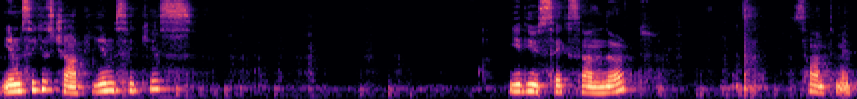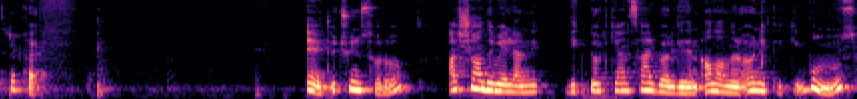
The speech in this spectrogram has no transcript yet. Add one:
28 çarpı 28 784 santimetre kare. Evet, üçüncü soru. Aşağıda verilen dik- dikdörtgensel bölgelerin alanları örnekteki bulunuz.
